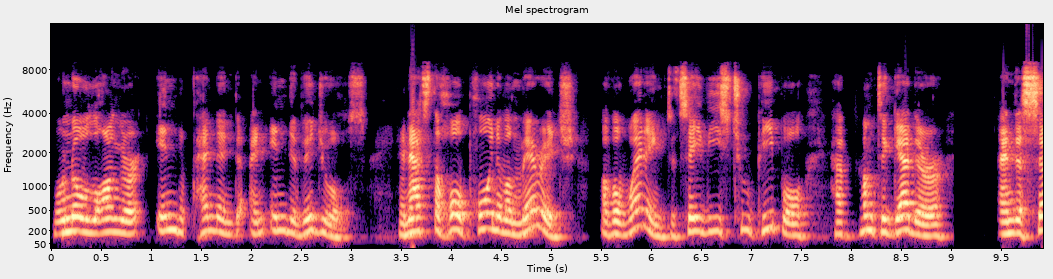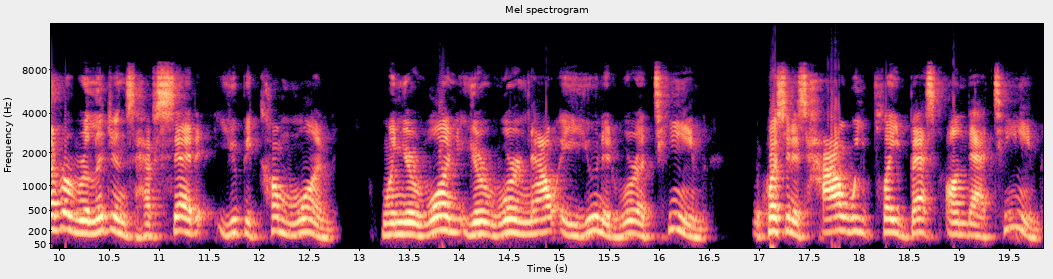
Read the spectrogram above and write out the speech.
We're no longer independent and individuals. And that's the whole point of a marriage, of a wedding, to say these two people have come together and the several religions have said you become one. When you're one, you're we're now a unit, we're a team. The question is how we play best on that team.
